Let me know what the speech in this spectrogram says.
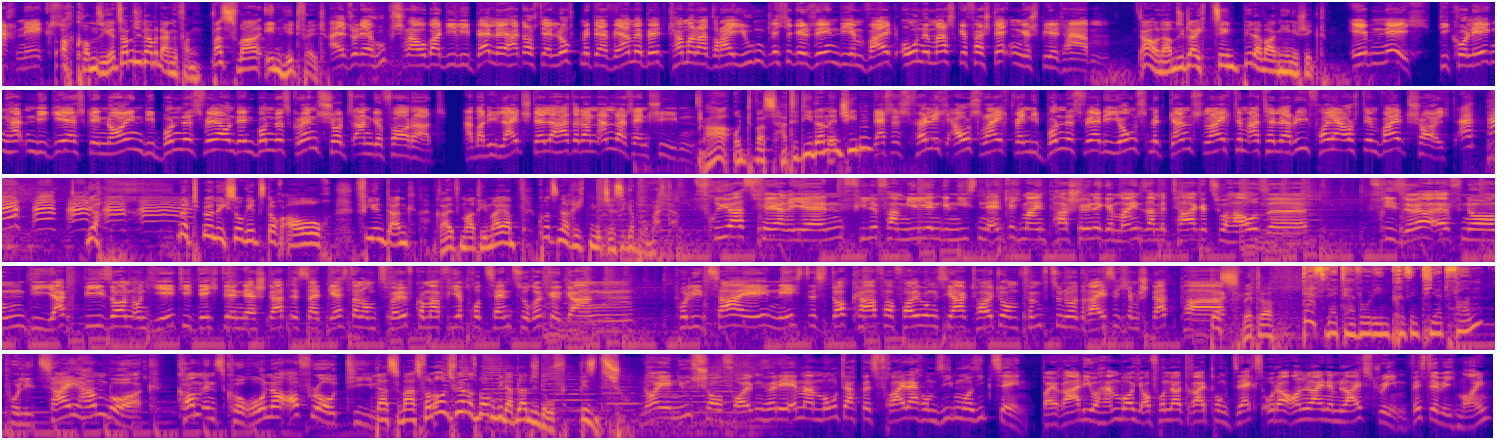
Ach nix. Ach kommen Sie, jetzt haben Sie damit angefangen. Was war in Hittfeld? Also der Hubschrauber, die Libelle, hat aus der Luft mit der Wärmebildkamera drei Jugendliche gesehen, die im Wald ohne Maske Verstecken gespielt haben. Ah, und da haben Sie gleich zehn Peterwagen hingeschickt. Eben nicht. Die Kollegen hatten die GSG 9, die Bundeswehr und den Bundesgrenzschutz angefordert. Aber die Leitstelle hatte dann anders entschieden. Ah, und was hatte die dann entschieden? Dass es völlig ausreicht, wenn die Bundeswehr die Jungs mit ganz leichtem Artilleriefeuer aus dem Wald scheucht. Ja, natürlich, so geht's doch auch. Vielen Dank, Ralf Martin Meyer. Kurznachrichten mit Jessica Burmeister. Frühjahrsferien. Viele Familien genießen endlich mal ein paar schöne gemeinsame Tage zu Hause. Friseuröffnung. Die Jagdbison- und Yeti-Dichte in der Stadt ist seit gestern um 12,4 Prozent zurückgegangen. Polizei, nächste Stockcar-Verfolgungsjagd heute um 15.30 Uhr im Stadtpark. Das Wetter. Das Wetter wurde Ihnen präsentiert von Polizei Hamburg. Komm ins Corona Offroad Team. Das war's von uns. Wir hören uns morgen wieder. Bleiben Sie doof. Bis schon. Neue News-Show-Folgen hört ihr immer Montag bis Freitag um 7.17 Uhr. Bei Radio Hamburg auf 103.6 oder online im Livestream. Wisst ihr, wie ich mein?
